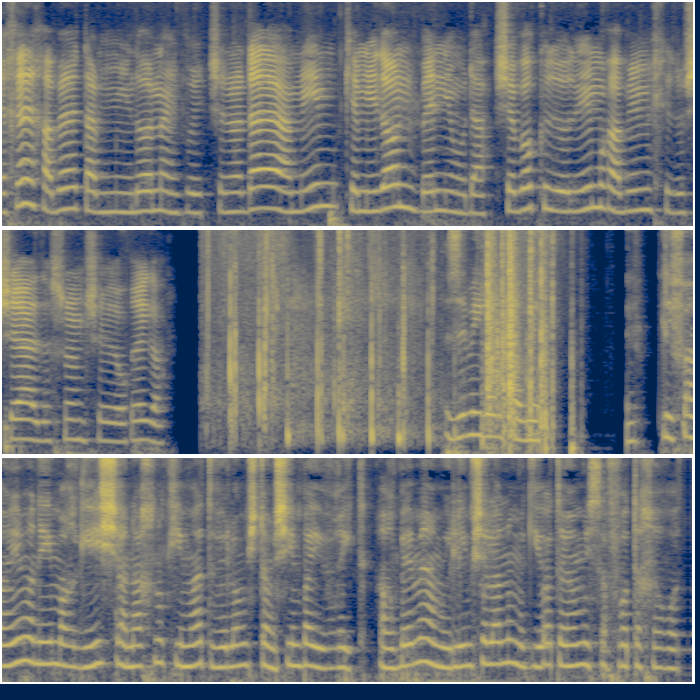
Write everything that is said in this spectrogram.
החל לחבר את המילון העברי, שנודע לימים כמילון בן יהודה, שבו כלולים רבים מחידושי הלשון שלו. רגע, זה מילון כבד. לפעמים אני מרגיש שאנחנו כמעט ולא משתמשים בעברית. הרבה מהמילים שלנו מגיעות היום משפות אחרות.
